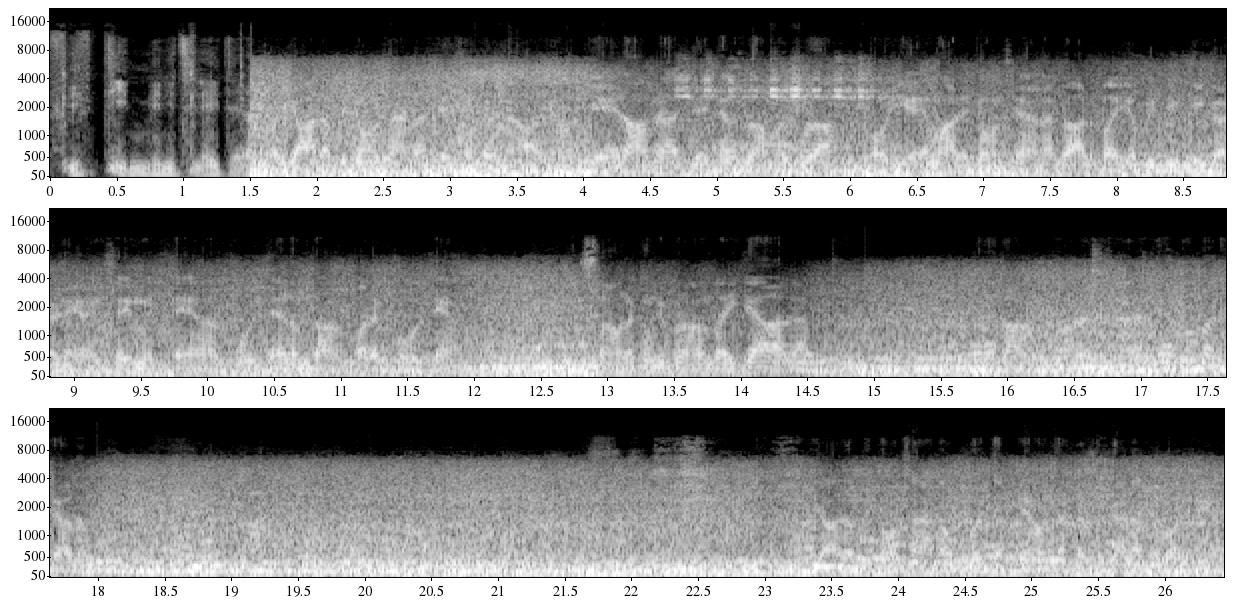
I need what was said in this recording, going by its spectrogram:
ففٹین منٹس لیٹر اور یار ابھی جو سے ہے نا اسٹیشن پہ میں آ گیا ہوں۔ یہ رہا میرا اسٹیشن سلامت پورا اور یہ ہمارے جو سے ہے نا گارڈ بھائی ابھی ڈیوٹی کر رہے ہیں۔ ان سے ہی ملتے ہیں اور بولتے ہیں، رمضان مبارک بولتے ہیں۔ السلام علیکم جی فرحان بھائی، کیا حال ہے؟ رمضان مبارک۔ یاد یار ابھی جو سے ہے نا، اوپر چلتے ہیں اور ٹینڈر وغیرہ کرواتے ہیں۔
